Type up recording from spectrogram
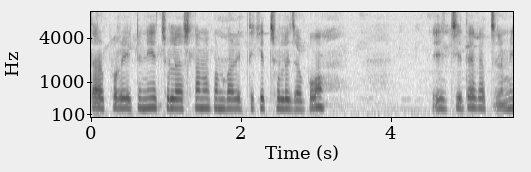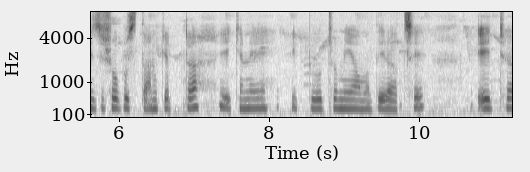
তারপরে এটা নিয়ে চলে আসলাম, এখন বাড়ির দিকে চলে যাব। এই যে দেখাচ্ছিলাম, এই যে সবুজ ধান ক্ষেতটা, এখানে একটু জমি আমাদের আছে। এইটা,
